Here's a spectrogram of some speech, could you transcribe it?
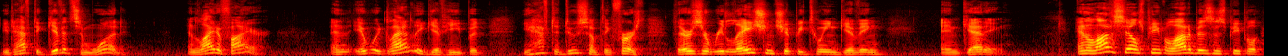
You'd have to give it some wood and light a fire. And it would gladly give heat, but you have to do something first. There's a relationship between giving and getting. And a lot of salespeople, a lot of business people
